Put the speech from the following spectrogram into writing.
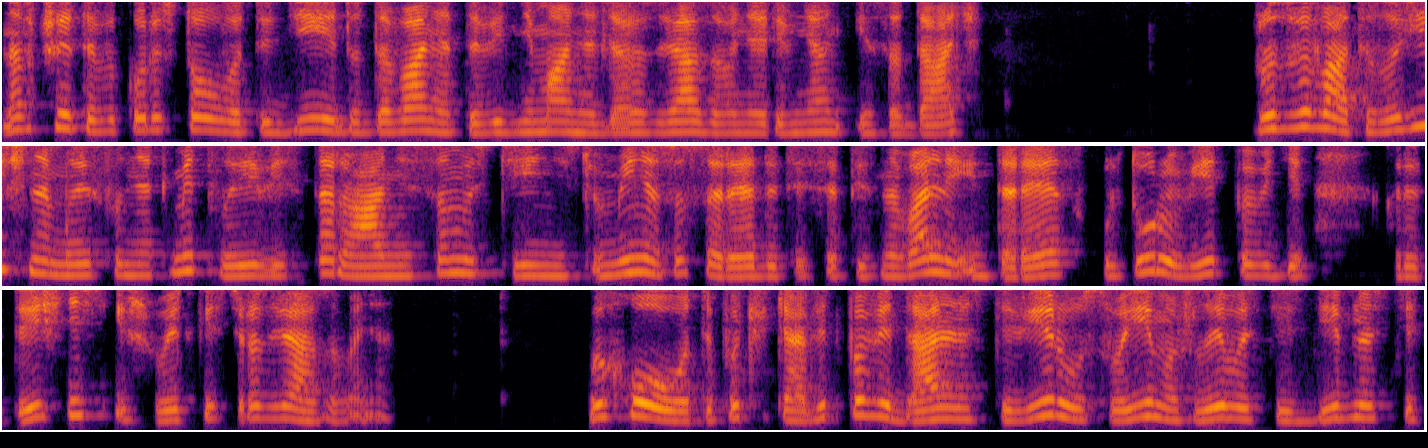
навчити використовувати дії додавання та віднімання для розв'язування рівнянь і задач, розвивати логічне мислення, кмітливість, старанність, самостійність, уміння зосередитися, пізнавальний інтерес, культуру відповіді, критичність і швидкість розв'язування. Виховувати почуття відповідальності, віру у свої можливості, здібності,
